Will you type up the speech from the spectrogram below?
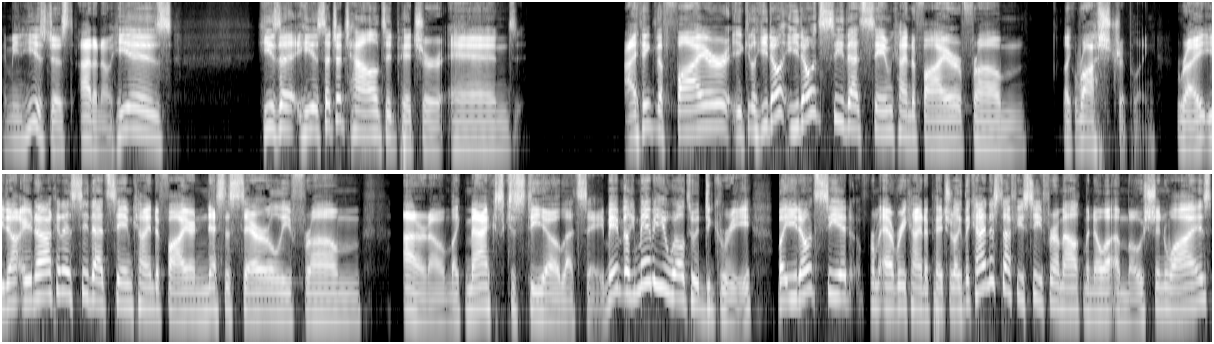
I mean, he is just I don't know. He is he's a he is such a talented pitcher and I think the fire you don't you don't see that same kind of fire from like Ross Stripling right? You don't you're not going to see that same kind of fire necessarily from I don't know, like Max Castillo, let's say. Maybe like maybe you will to a degree, but you don't see it from every kind of pitcher. Like the kind of stuff you see from Alek Manoah emotion wise.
